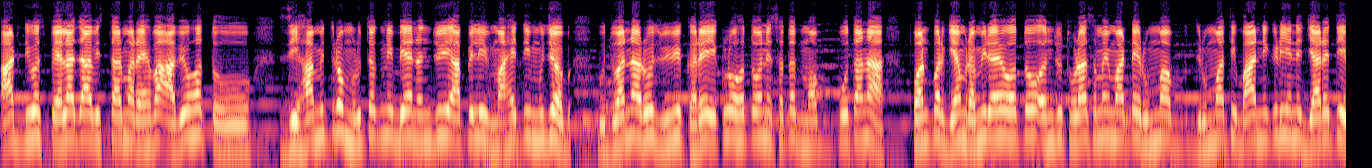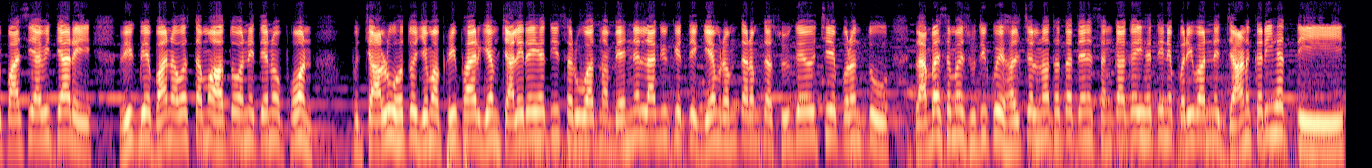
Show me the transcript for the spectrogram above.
આઠ દિવસ પહેલા જ આ વિસ્તારમાં રહેવા આવ્યો હતો. જી હા મિત્રો, મૃતકની બેન અંજુએ આપેલી માહિતી મુજબ, બુધવારના રોજ વિવેક ઘરે એકલો હતો અને સતત પોતાના ફોન પર ગેમ રમી રહ્યો હતો. અંજુ થોડા સમય માટે રૂમમાં, રૂમમાંથી બહાર નીકળી અને જ્યારે તે પાછી આવી ત્યારે વિવેક બેભાન અવસ્થામાં હતો અને તેનો ફોન ચાલુ હતો જેમાં ફ્રી ફાયર ગેમ ચાલી રહી હતી. શરૂઆતમાં બહેનને લાગ્યું કે તે ગેમ રમતા રમતા સૂઈ ગયો છે, પરંતુ લાંબા સમય સુધી કોઈ હલચલ ન થતા તેને શંકા ગઈ હતી અને પરિવારને જાણ કરી હતી.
